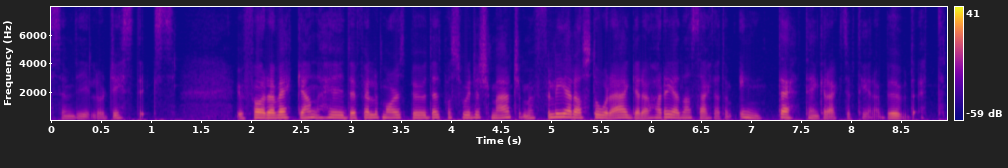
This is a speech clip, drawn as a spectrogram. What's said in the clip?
SMD Logistics. I förra veckan höjde Philip Morris budet på Swedish Match men flera storägare har redan sagt att de inte tänker acceptera budet.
